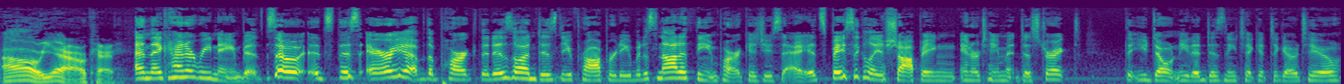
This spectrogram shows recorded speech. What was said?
Oh yeah, okay. and they kind of renamed it. So it's this area of the park that is on Disney property, but it's not a theme park, as you say. It's basically a shopping entertainment district that you don't need a Disney ticket to go to.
